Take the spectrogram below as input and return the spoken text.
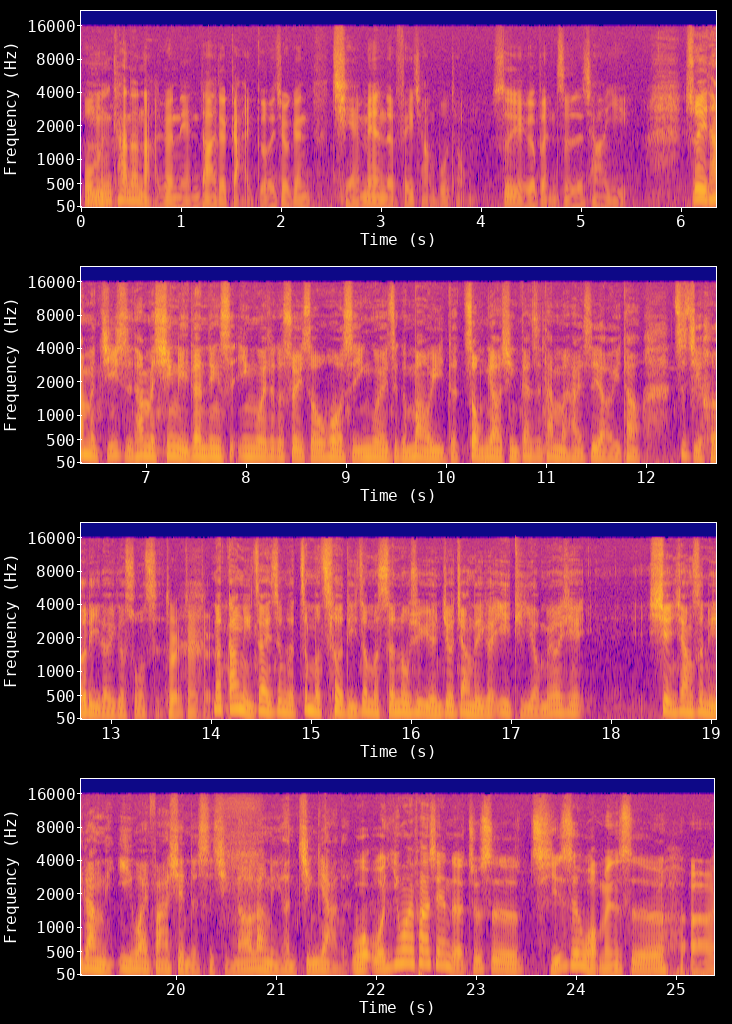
我们看到哪个年代的改革就跟前面的非常不同，是有一个本质的差异。所以他们即使他们心里认定是因为这个税收或者是因为这个贸易的重要性，但是他们还是有一套自己合理的一个说辞。对对对。那当你在这个这么彻底、这么深入去研究这样的一个议题，有没有一些现象是你让你意外发现的事情，然后让你很惊讶的？我我意外发现的就是，其实我们是呃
